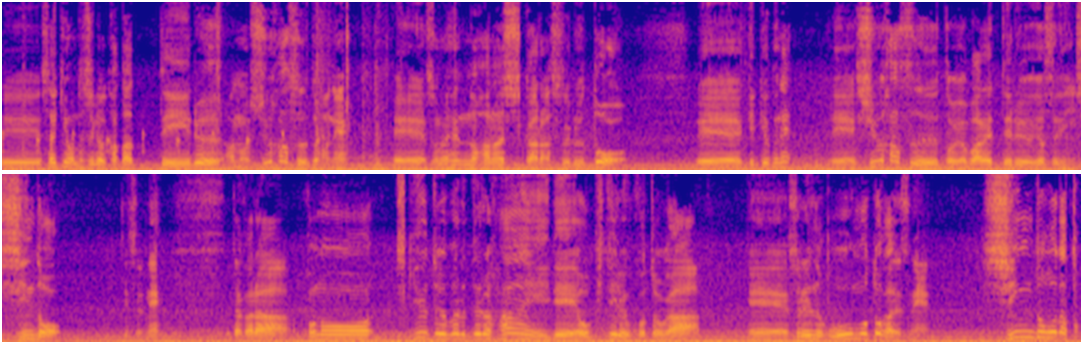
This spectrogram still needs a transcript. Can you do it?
え、最近私が語っている、あの、周波数とかね、え、その辺の話からすると、え、結局ね、え周波数と呼ばれてる、要するに振動ですよね。だから、この地球と呼ばれてる範囲で起きてることが、えそれの大元がですね、振動だと。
